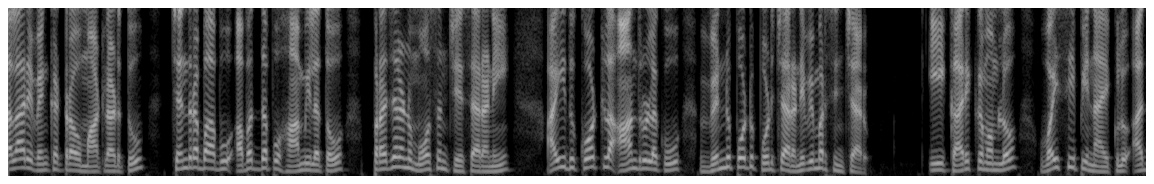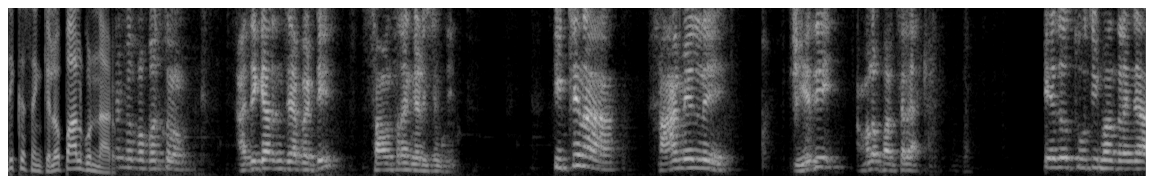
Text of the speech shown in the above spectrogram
తలారి వెంకట్రావు మాట్లాడుతూ చంద్రబాబు అబద్ధపు హామీలతో ప్రజలను మోసం చేశారని ఐదు కోట్ల ఆంధ్రులకు వెన్నుపోటు పొడిచారని విమర్శించారు. ఈ కార్యక్రమంలో వైసీపీ నాయకులు అధిక సంఖ్యలో పాల్గొన్నారు. ప్రభుత్వం అధికారం చేపట్టి సంవత్సరం గడిచింది. ఇచ్చిన హామీల్ని ఏది అమలు పరచలే. ఏదో తూతి మంత్రంగా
